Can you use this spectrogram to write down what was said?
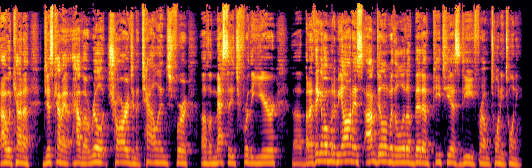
I would kind of just kind of have a real charge and a challenge for of a message for the year. Uh, but I think if I'm going to be honest, I'm dealing with a little bit of PTSD from 2020.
